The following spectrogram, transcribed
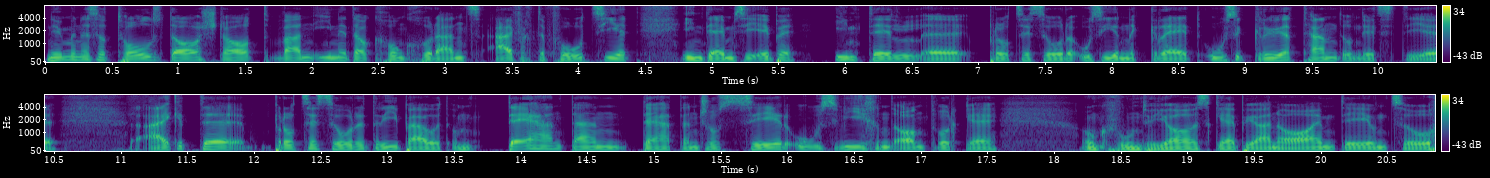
nicht mehr so toll dasteht, wenn ihnen da Konkurrenz einfach davon zieht, indem sie eben Intel-Prozessoren äh, aus ihren Geräten rausgerührt haben und jetzt die äh, eigenen Prozessoren reinbauen. Und der hat dann, der hat dann schon sehr ausweichend Antwort gegeben und gefunden, ja, es gäbe ja auch noch AMD und so.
